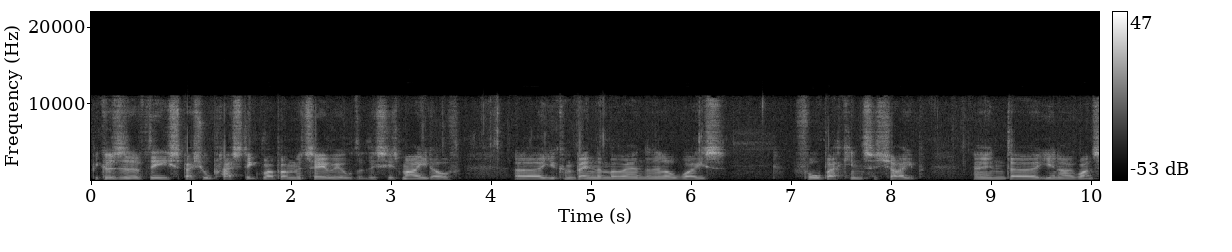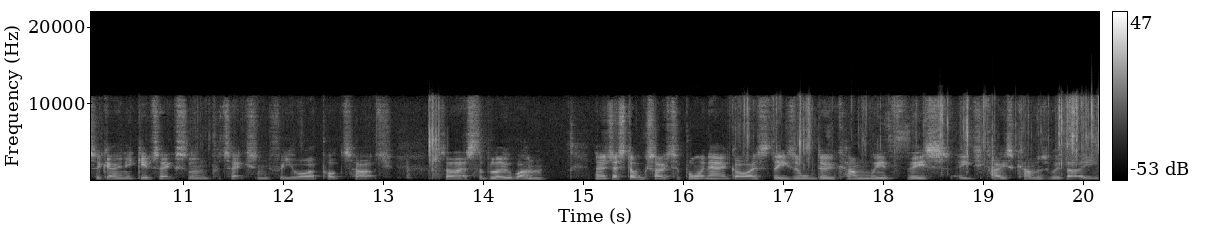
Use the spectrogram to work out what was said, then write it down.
because of the special plastic rubber material that this is made of, uh, you can bend them around and they'll always fall back into shape and uh, you know once again it gives excellent protection for your iPod touch. So that's the blue one. Now just also to point out guys these all do come with this. Each case comes with a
